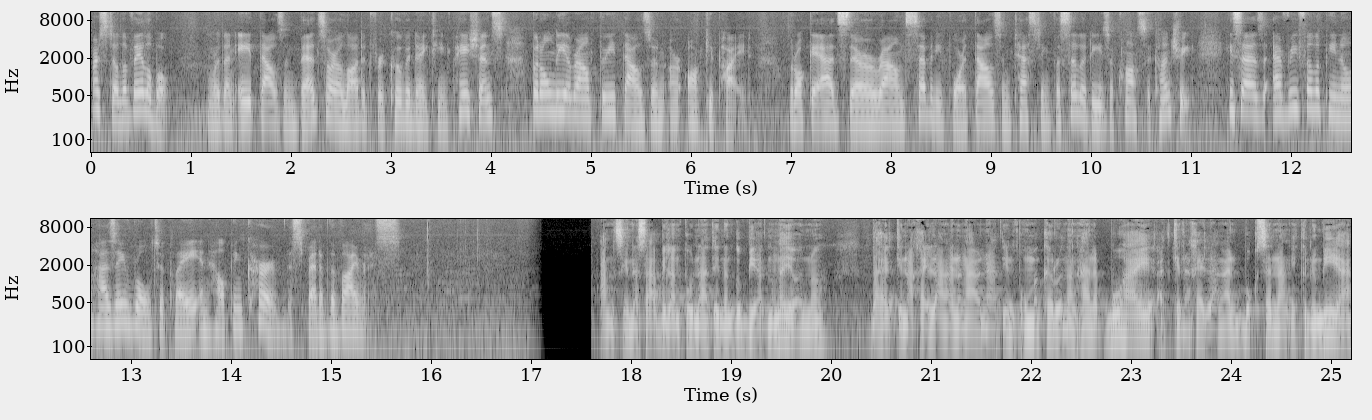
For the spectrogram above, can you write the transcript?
are still available. More than 8,000 beds are allotted for COVID 19 patients, but only around 3,000 are occupied. Roque adds there are around 74,000 testing facilities across the country. He says every Filipino has a role to play in helping curb the spread of the virus. Ang sinasabi lang po natin ng gobyerno ngayon, no? dahil kinakailangan na nga natin pong magkaroon ng hanap buhay at kinakailangan buksan ng ekonomiya,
